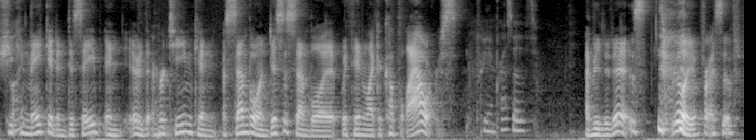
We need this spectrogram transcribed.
She can make it and disable, and or the, her team can assemble and disassemble it within like a couple hours. pretty impressive. I mean, it is really impressive.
